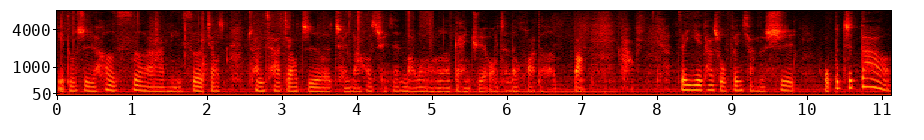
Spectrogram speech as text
也都是褐色啊、米色交穿插交织而成，然后全身毛茸茸的感觉哦，真的画的很棒。好，这一页他所分享的是：我不知道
